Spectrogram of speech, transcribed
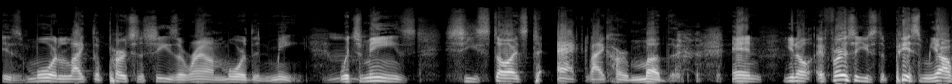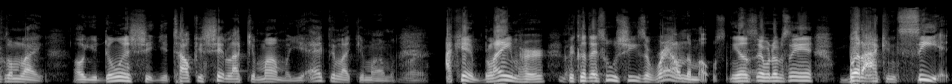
is more like the person she's around more than me, Mm. which means she starts to act like her mother. and you know, at first it used to piss me off. I'm like, "Oh, you're doing shit. You're talking shit like your mama. You're acting like your mama." I can't blame her because that's who she's around the most. You understand what I'm saying? But I can see it.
